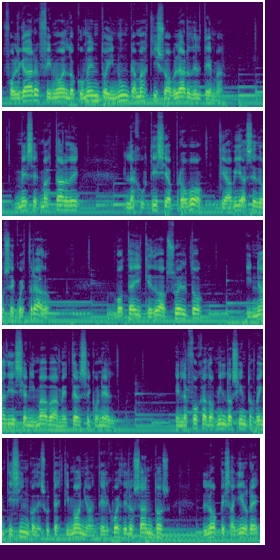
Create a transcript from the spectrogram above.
Folgar firmó el documento y nunca más quiso hablar del tema. Meses más tarde, la justicia probó que había sido secuestrado. Botey quedó absuelto y nadie se animaba a meterse con él. En la foja 2225 de su testimonio ante el juez de los santos, López Aguirre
